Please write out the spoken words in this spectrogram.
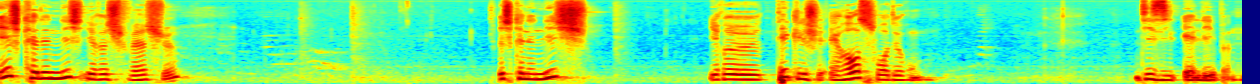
ich kenne nicht Ihre Schwäche, ich kenne nicht Ihre tägliche Herausforderung, die Sie erleben.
